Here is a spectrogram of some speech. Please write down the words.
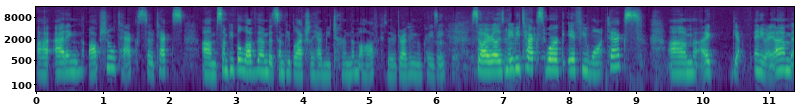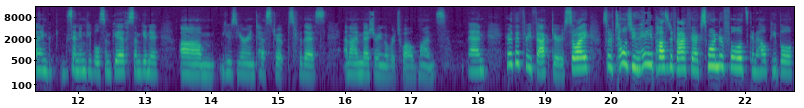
uh, adding optional texts. So texts, um, some people love them, but some people actually had me turn them off because they were driving them crazy. so I realized maybe texts work if you want texts. Um, I, yeah, anyway, um, I'm sending people some gifts. I'm going to um, use urine test strips for this, and I'm measuring over 12 months. And here are the three factors. So I sort of told you, hey, positive affect's wonderful. It's going to help people,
